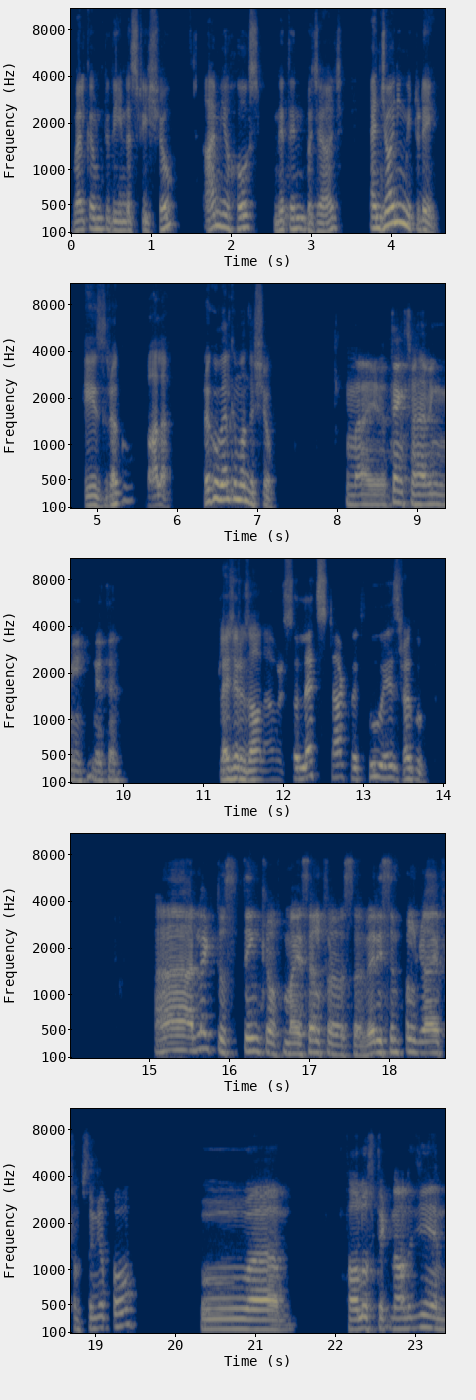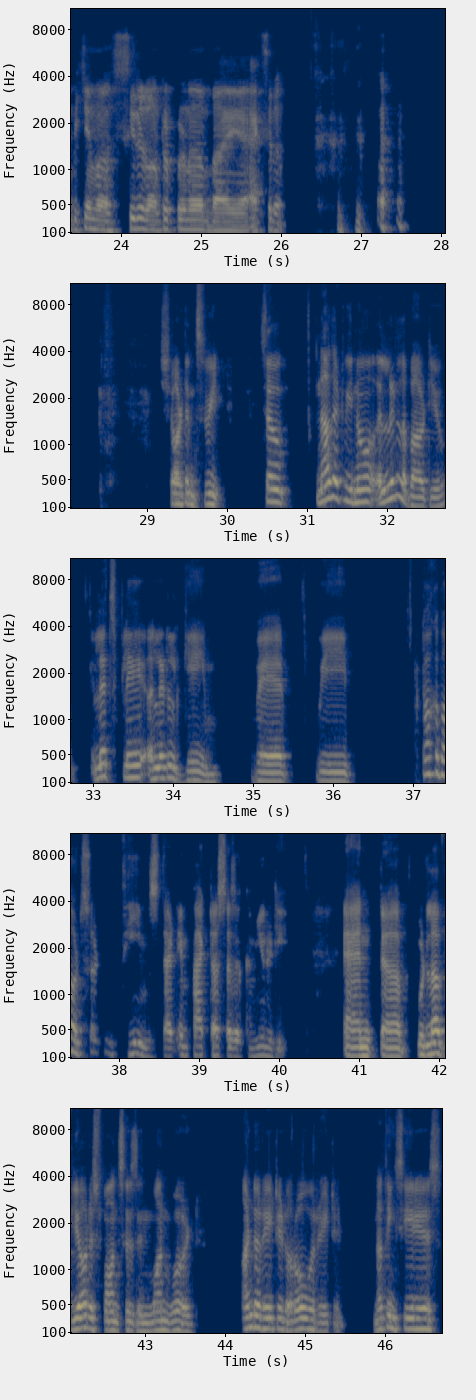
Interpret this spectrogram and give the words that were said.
Welcome to the Industry Show. I'm your host, Nitin Bajaj, and joining me today is Raghu Bala. Raghu, welcome on the show. My, thanks for having me, Nitin. Pleasure is all ours. So let's start with who is Raghu? Uh, I'd like to think of myself as a very simple guy from Singapore who uh, follows technology and became a serial entrepreneur by accident. Short and sweet. So now that we know a little about you, let's play a little game where we talk about certain themes that impact us as a community. And uh, would love your responses in one word underrated or overrated. Nothing serious,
